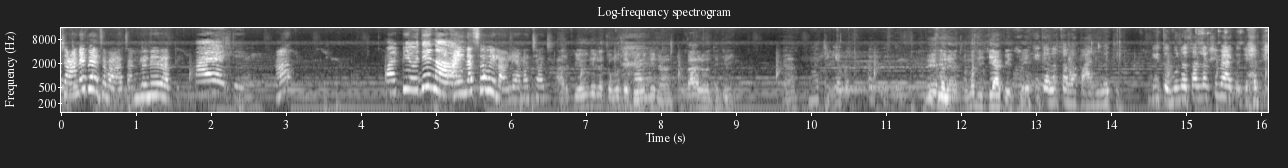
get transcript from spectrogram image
चहा नाही प्यायचा बाळा चांगलं नाही राहते हा? आईना सवय लावली आहे ना चहाची. पिऊन दिलं तर मध्ये पिऊन दे ना. तू काय म्हणते नाही बरं, मध्ये चहा पित नाही त्याला चला पाली होती. इथं मुलं चाललं लक्ष्मी ऐकायची हाती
